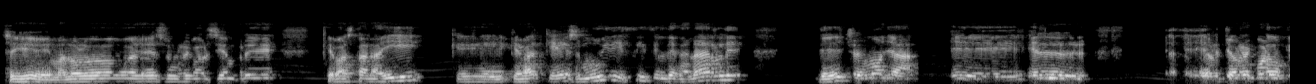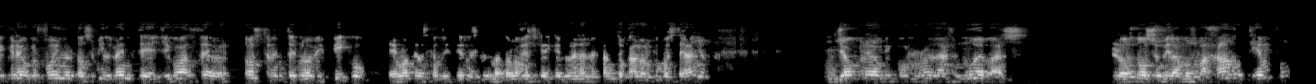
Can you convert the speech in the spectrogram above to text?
Sí, Manolo es un rival siempre que va a estar ahí, que, que, es muy difícil de ganarle. De hecho, en Moya, eh, él yo recuerdo que creo que fue en el 2020, llegó a hacer 2.39 y pico, en otras condiciones climatológicas que no eran de tanto calor como este año. Yo creo que con ruedas nuevas los dos hubiéramos bajado tiempo,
